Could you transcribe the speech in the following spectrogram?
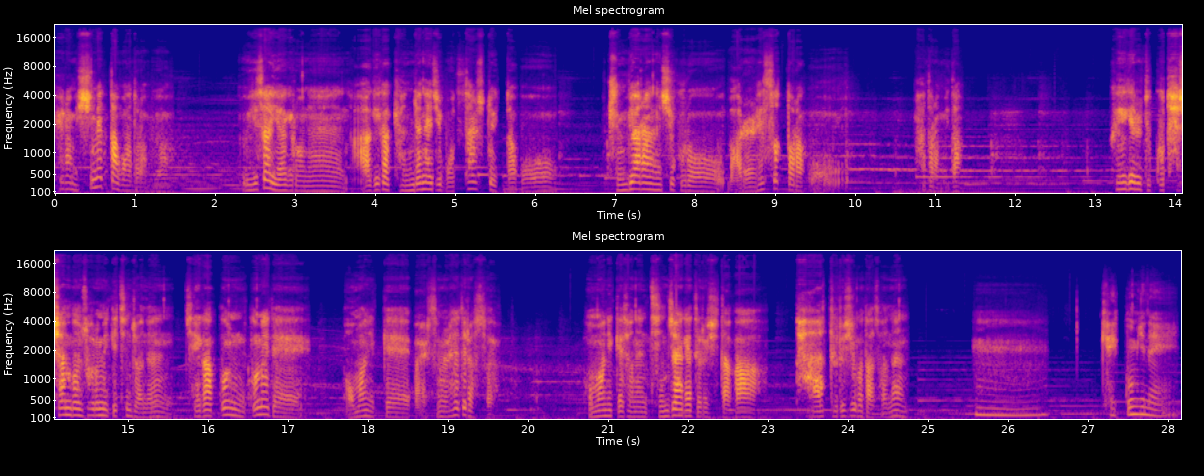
폐렴이 심했다고 하더라고요. 의사 이야기로는 아기가 견뎌내지 못할 수도 있다고 준비하라는 식으로 말을 했었더라고 하더랍니다. 그 얘기를 듣고 다시 한번 소름이 끼친 저는 제가 꾼 꿈에 대해 어머니께 말씀을 해드렸어요. 어머니께서는 진지하게 들으시다가 다 들으시고 나서는 음, 개꿈이네.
